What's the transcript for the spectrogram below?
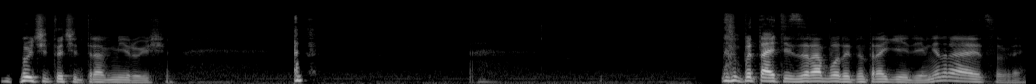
Очень-очень травмирующе. Пытайтесь заработать на трагедии. Мне нравится, бля.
